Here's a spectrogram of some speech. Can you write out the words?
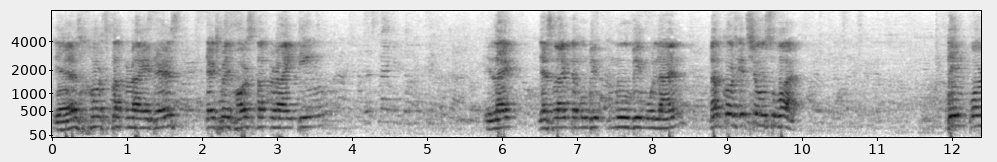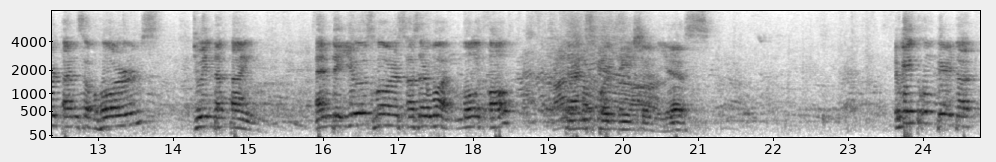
Yes, horseback riders. There's with horseback riding. You Like, just like the movie, movie Mulan. And of course, it shows what? The importance of horse during that time. And they use horse as their what? Mode of transportation. Yes. We're going to compare that,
